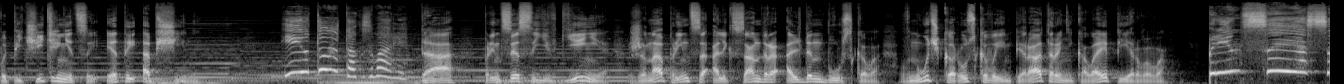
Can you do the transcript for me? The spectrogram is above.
попечительницей этой общины. Ее тоже так звали? Да, принцесса Евгения – жена принца Александра Альденбургского, внучка русского императора Николая I. Принцесса!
